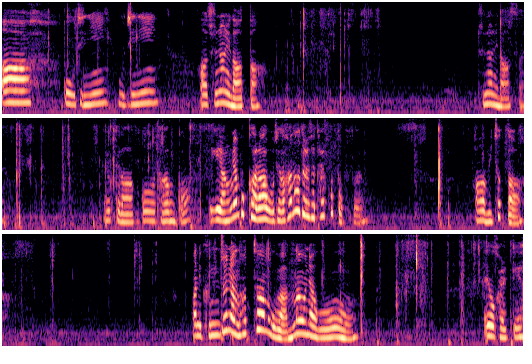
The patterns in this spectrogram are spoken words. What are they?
아, 또 우진이, 우진이. 아, 준현이 나왔다. 준현이 나왔어요. 이렇게 나왔고, 다음 거. 이게 양면 포카라 뭐 제가 하나, 둘, 셋 할 것도 없어요. 아, 미쳤다. 아니, 금준현 하트 하는 거 왜 안 나오냐고. 이거 갈게요.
